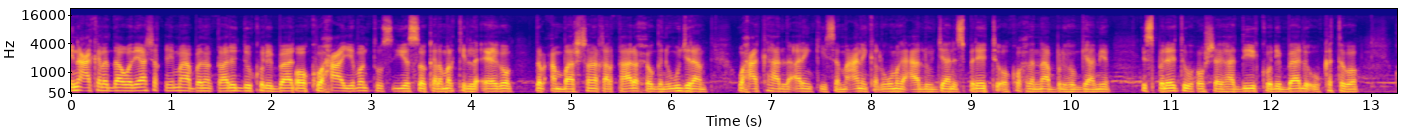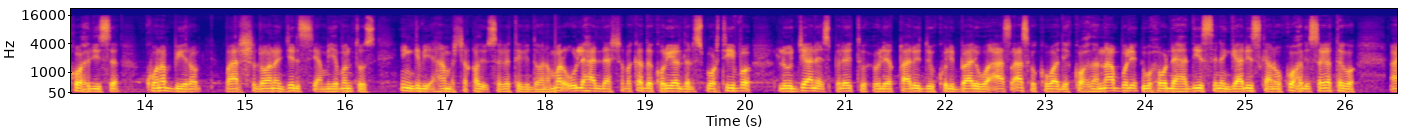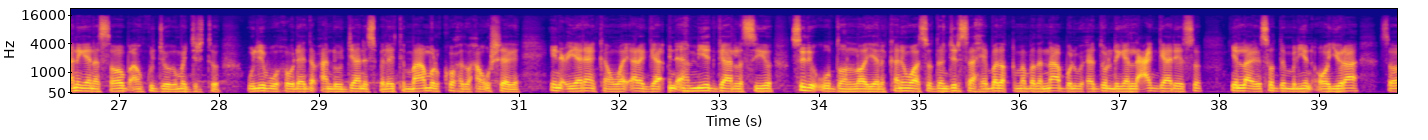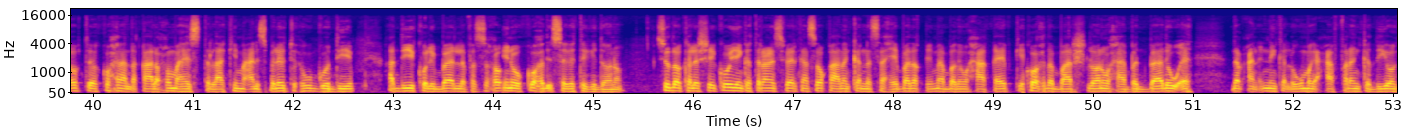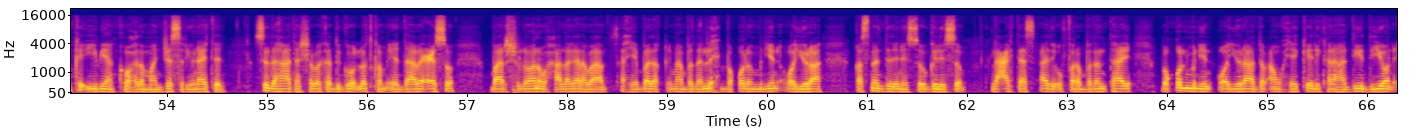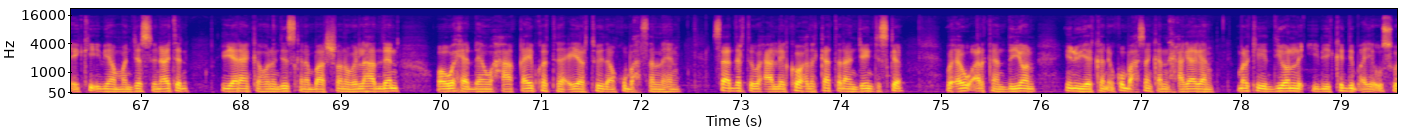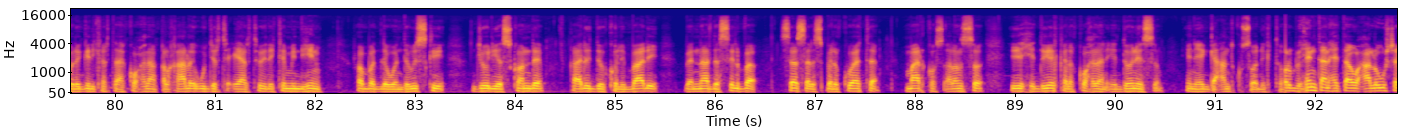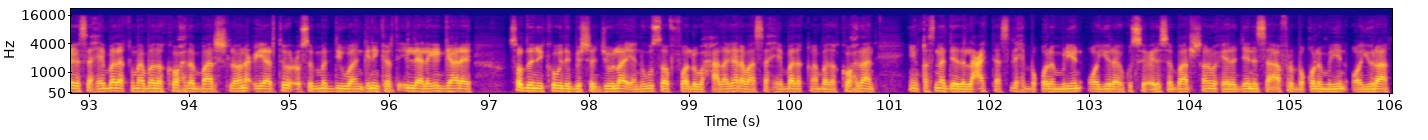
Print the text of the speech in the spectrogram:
dhinaca kale daawadayaasha qiimaha badan qaalidu kolibal oo kooxaha yuventus iyo sidoo kale markii la eego dabcan barcelona qarqaaro xoogan ugu jiraan. Waxaa ka hadla arrinkiisa macalinka lagu magacaabo lujan spaleti oo kooxda napoli hogaamiyo. Spaleti wuxuu sheegay haddii kolibali uu ka tago kooxdiisa kuna biiro barcelona chelsea ama yuventus in gebi ahaanba shaqadu isaga tegi doona. Mar uu la hadlaya shabakada koreal del sportivo lujana spaleti wuxuu leeyay qaalidu kolibali waa aas-aaska koowaad ee kooxda napoli. Wuxuu dhahay haddii senegaaliskan uu kooxda isaga tago anigana sabab aan ku jooga ma jirto. Weliba wuxuu dhahay dabcan lujana spaleti maamul kooxda waxaan u sheegay in ciyaaraankan way araga in ahmiyad gaar la siiyo sidii uu doon loo yeelay. Kani waa soddon jir saaxiibada qiimabada napoli waxay duldhigeen lacag gaarayso ilaa iyo soddon milyan oo yura sababta kooxdan dhaqaale xuma haysta laakiin macan spaleti wuxuu ku goodiyey haddii kolibali la fasaxo inuu kooxda isaga tegi doono sidoo kale sheekooyinka transferkan soo qaadan karna saaxiibada qiimaha badan waxaa qaybka kooxda barcelona waxaa badbaado u ah dabcan ninka lagu magacaabo faranka dion ka iibiyaan kooxda manchester united. Sida haatan shabakada goldcom ee daabaceyso barcelona waxaa laga rabaa saaxiibada qiimaha badan lix boqol milyan oo yura qasnadeed inay soo geliso. Lacagtaas aaday u fara badan tahay. Boqol milyan oo yura dabcan waxay ka heli karaan haddii dion ay ka iibiyaan manchester united. Ciyaaraanka holandiiskana barcelona way la hadleen oo waxay dhaheen waxaa qayb ka tahay ciyaartooyda aan ku baxsan lahayn. Saa darteed waxaa le kooxda catalan jaintiska waxay u arkaan dion inuu yahay kan ay ku baxsan karan xagaagan. Markii dion la iibiyey kadib ayay u suurageli kartaa kooxdan qalqaalada ugu jirta ciyaartooyda ka mid yihiin robert lewandawiski julius conde khalido colibali bernardo silva cesar spelqueta marcos alonso iyo xidigo kale kooxdan ay dooneyso inay gacanta ku soo dhigto. Warbixintan xitaa waxaa lagu sheegay saaxiibada qiimabada kooxda barcelona ciyaartooy cusub ma diiwaangelin karta ilaa laga gaaray soddon iyo kowda bisha juulaay ee nagu soo foollo waxaa laga rabaa saaxiibada qiimabada kooxdan in qasnadeeda lacagtaas lix boqol milyan oo yuro ay ku soo celiso barcelona. Waxay rajeynaysaa afar boqol milyan oo yura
